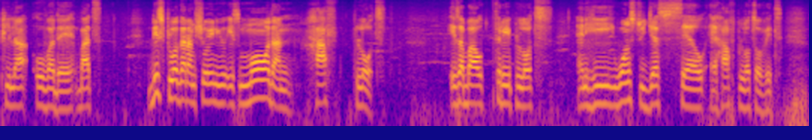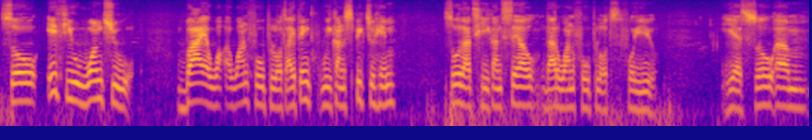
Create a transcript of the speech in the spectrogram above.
pillar over there but this plot that i'm showing you is more than half plot. It's about three plots and he wants to just sell a half plot of it. So if you want to buy a, a one full plot i think we can speak to him so that he can sell that one full plot for you yes so um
